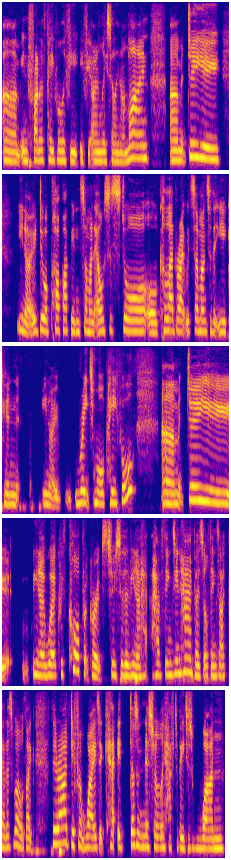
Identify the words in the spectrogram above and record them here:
um, in front of people if you if you're only selling online? Um, do you you know do a pop-up in someone else's store or collaborate with someone so that you can you know reach more people um, do you you know work with corporate groups to sort of you know ha- have things in hampers or things like that as well. Like there are different ways it ca- it doesn't necessarily have to be just one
